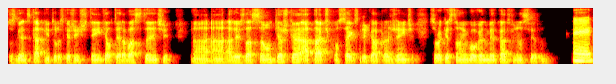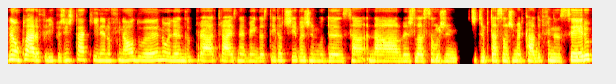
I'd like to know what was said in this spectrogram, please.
dos grandes capítulos que a gente tem, que altera bastante a, a, a legislação, que acho que a, a Tati consegue explicar para a gente sobre a questão envolvendo o mercado financeiro. É, não, claro, Felipe, a gente está aqui né, no final do ano, olhando para trás, né, vendo as tentativas de mudança na legislação de, de, tributação de mercado financeiro,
